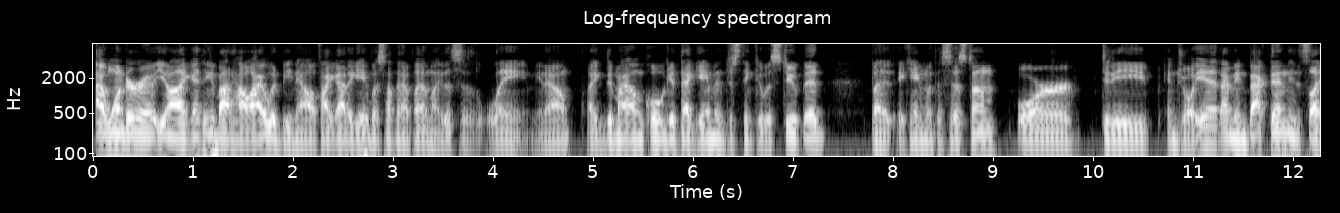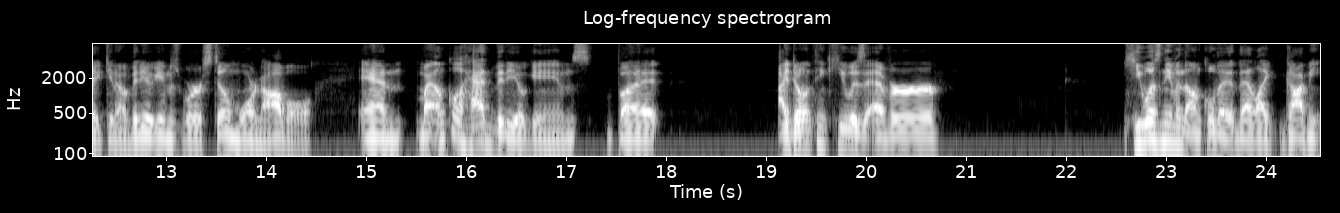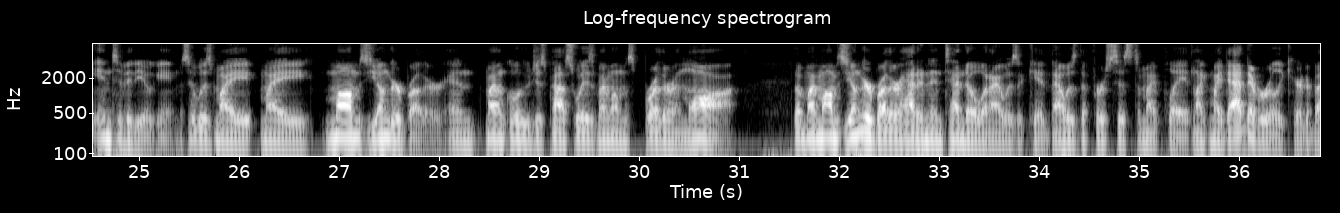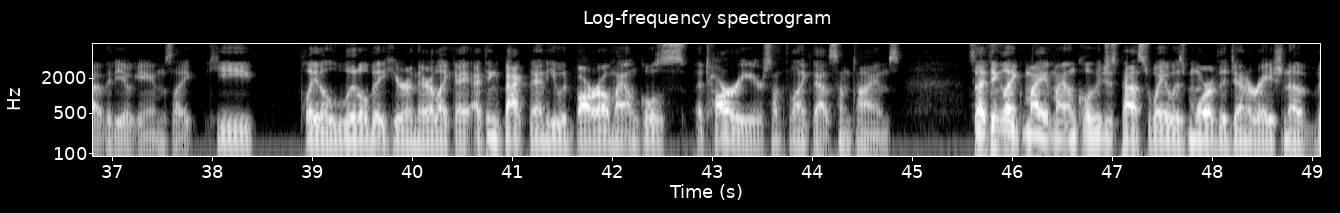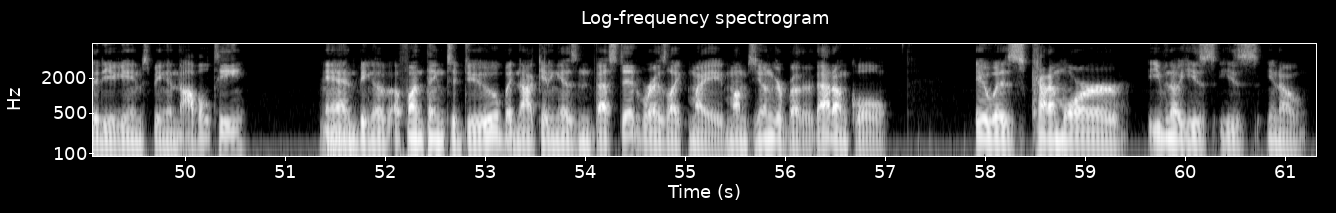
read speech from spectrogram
I wonder, uh, you know, like I think about how I would be now if I got a game with something I play. I'm like, this is lame, you know. Like, did my uncle get that game and just think it was stupid, but it came with the system, or did he enjoy it? I mean, back then it's like you know, video games were still more novel, and my uncle had video games, but I don't think he was ever he wasn't even the uncle that, that like got me into video games. It was my my mom's younger brother, and my uncle who just passed away is my mom's brother-in-law. But my mom's younger brother had a Nintendo when I was a kid. That was the first system I played. Like my dad never really cared about video games. Like he played a little bit here and there. Like I, I think back then he would borrow my uncle's Atari or something like that sometimes. So I think like my my uncle who just passed away was more of the generation of video games being a novelty and being a, a fun thing to do, but not getting as invested. Whereas like my mom's younger brother, that uncle, it was kind of more. Even though he's he's you know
